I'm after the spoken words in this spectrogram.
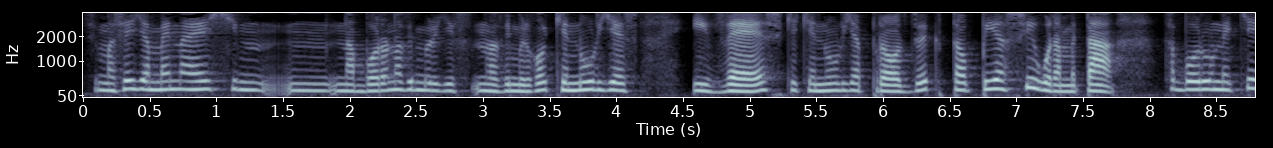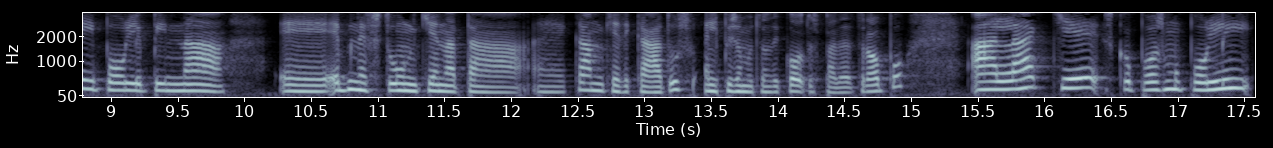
Σημασία για μένα έχει να μπορώ να, να δημιουργώ καινούριε ιδέες και καινούρια project, τα οποία σίγουρα μετά θα μπορούν και οι υπόλοιποι να ε, εμπνευστούν και να τα ε, κάνουν και δικά τους, ελπίζω με τον δικό τους πάντα τρόπο, αλλά και σκοπός μου πολύ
